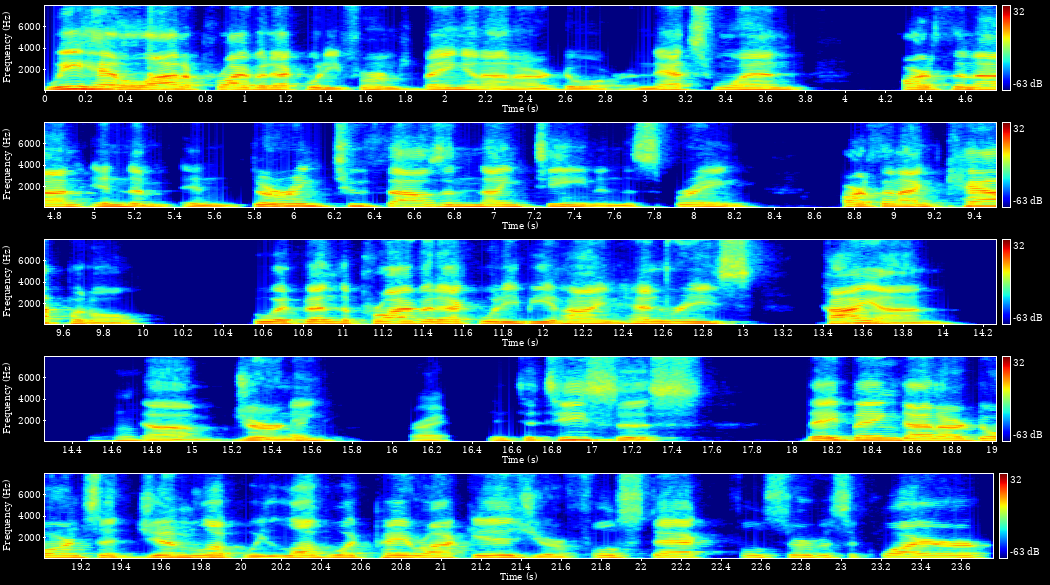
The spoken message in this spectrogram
we had a lot of private equity firms banging on our door. And that's when Parthenon in the in during 2019 in the spring, Parthenon Capital, who had been the private equity behind Henry's Cayan mm-hmm. um, journey right. right. into TSYS, they banged on our door and said, Jim, look, we love what Payrock is. You're a full stack, full service acquirer.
